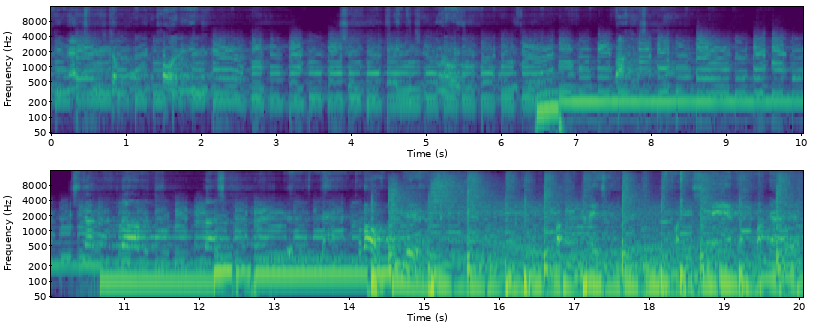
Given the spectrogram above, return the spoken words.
might be natural. Come on and call it an evening. So you can take it. You're going with your rockets. Stuck in love with you. Good with that. Come on. Yeah. Fucking crazy. Fucking stand the fuck out of here.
